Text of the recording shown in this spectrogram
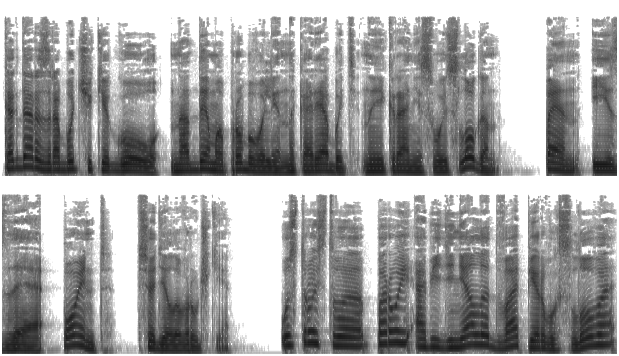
Когда разработчики Go на демо пробовали накорябать на экране свой слоган «Pen is the point» — все дело в ручке, устройство порой объединяло два первых слова,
